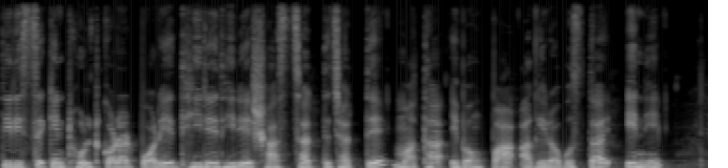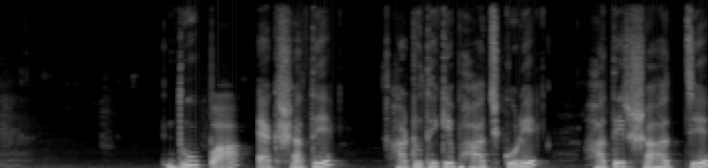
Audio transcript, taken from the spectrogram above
তিরিশ সেকেন্ড হোল্ড করার পরে ধীরে ধীরে শ্বাস ছাড়তে ছাড়তে মাথা এবং পা আগের অবস্থায় এনে দু পা একসাথে হাঁটু থেকে ভাঁজ করে হাতের সাহায্যে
